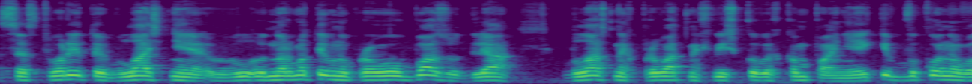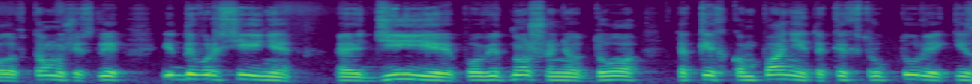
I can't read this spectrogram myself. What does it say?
Це створити власні нормативну правову базу для власних приватних військових компаній, які б виконували в тому числі і диверсійні е, дії по відношенню до таких компаній, таких структур, які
